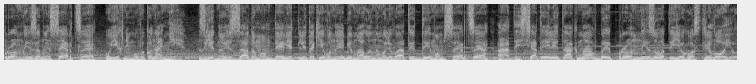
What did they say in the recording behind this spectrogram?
Пронизане серце у їхньому виконанні. Згідно із задумом, дев'ять літаків у небі мали намалювати димом серце, а десятий літак мав би пронизувати його стрілою.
